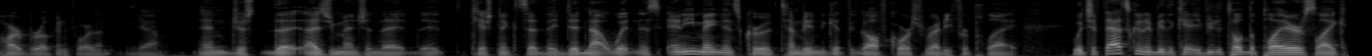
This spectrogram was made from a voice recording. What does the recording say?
heartbroken for them. Yeah. And just the, as you mentioned, that Kishnick said they did not witness any maintenance crew attempting to get the golf course ready for play. Which, if that's going to be the case, if you'd have told the players like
